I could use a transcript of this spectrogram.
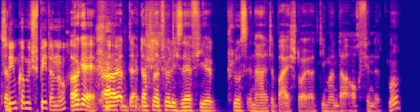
Zu dem komme ich später noch. Okay, äh, das natürlich sehr viel Plus-Inhalte beisteuert, die man da auch findet, ne?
